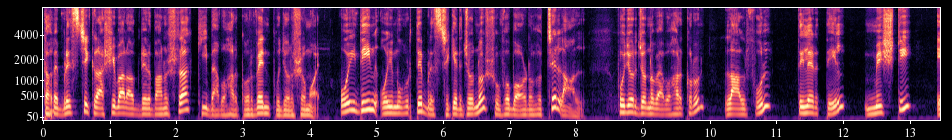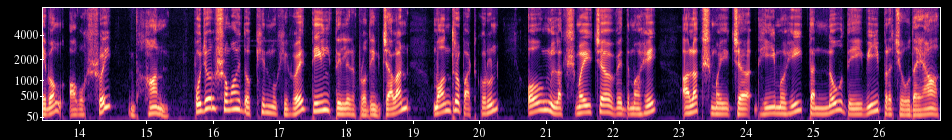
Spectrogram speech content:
তাহলে বৃশ্চিক রাশি বা লগ্নের মানুষরা কি ব্যবহার করবেন পুজোর সময়? ওই দিন, ওই মুহূর্তে বৃশ্চিকের জন্য শুভ বর্ণ হচ্ছে লাল। পুজোর জন্য ব্যবহার করুন লাল ফুল, তিলের তেল, মিষ্টি এবং অবশ্যই ধান। পুজোর সময় দক্ষিণমুখী হয়ে তিল, তিলের প্রদীপ জ্বালান, মন্ত্র পাঠ করুন। ওং লক্ষ্মৈ চ বিদ্মহে অলক্ষ্মৈ চ ধীমহি তন্নো দেবী প্রচোদয়াৎ।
